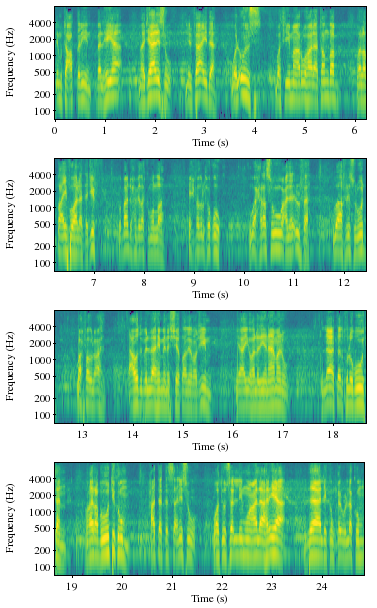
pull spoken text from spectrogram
للمتعطلين بل هي مجالس للفائدة والأنس وثمارها لا تنضب ولطائفها لا تجف. وبعد حفظكم الله احفظوا الحقوق واحرصوا على الألفة وأخلصوا الود واحفظوا العهد. أعوذ بالله من الشيطان الرجيم. يا أيها الذين آمنوا لا تدخلوا بيوتا غير بيوتكم حتى تستأنسوا وتسلموا على أهلها. ذلكم خير لكم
